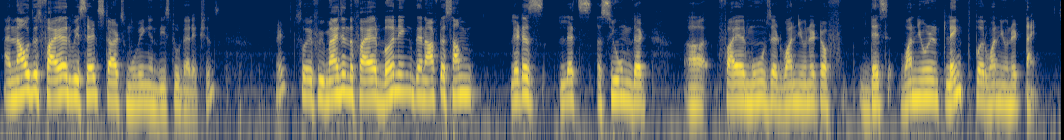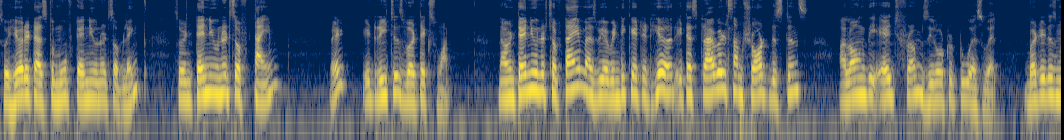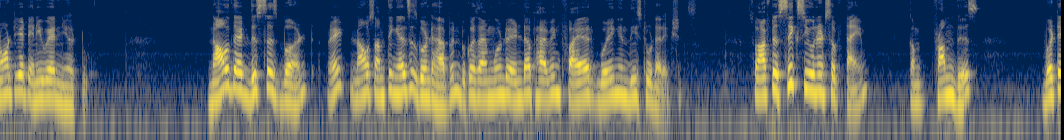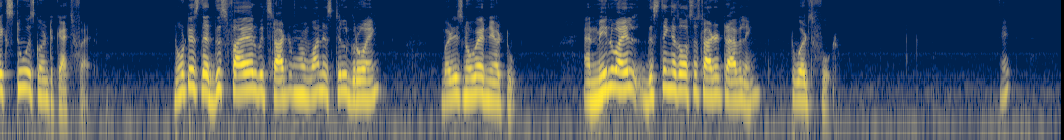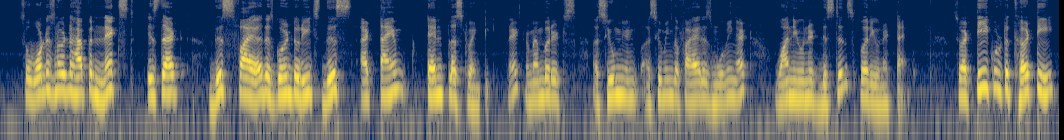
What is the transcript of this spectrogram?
and now this fire we said starts moving in these two directions right. So, if we imagine the fire burning then after some let us let us assume that uh, fire moves at 1 unit of this 1 unit length per 1 unit time. So, here it has to move 10 units of length. So, in 10 units of time right, it reaches vertex 1. Now, in 10 units of time as we have indicated here, it has travelled some short distance along the edge from 0 to 2 as well, but it is not yet anywhere near 2. Now that this is burnt, right, now something else is going to happen because I am going to end up having fire going in these two directions. So, after 6 units of time from this, vertex 2 is going to catch fire. Notice that this fire which started from 1 is still growing, but is nowhere near 2 and meanwhile this thing has also started traveling towards 4 right. So, what is going to happen next is that this fire is going to reach this at time 10 plus 20 right remember it is assuming assuming the fire is moving at 1 unit distance per unit time. So, at t equal to 30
